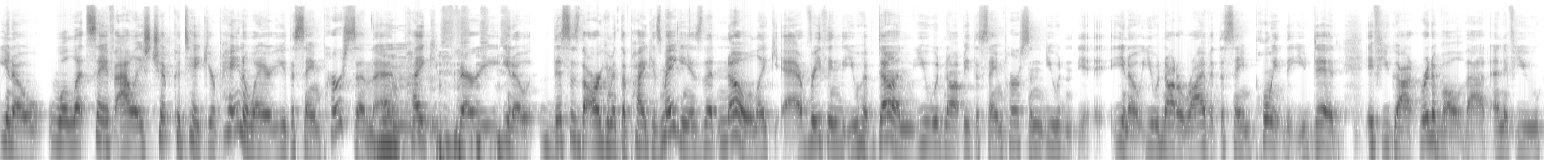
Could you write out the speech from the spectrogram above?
you know well let's say if Allie's chip could take your pain away are you the same person? And Pike very you know this is the argument that Pike is making is that no like everything that you have done you would not be the same person. You would you know you would not arrive at the same point that you did if you got rid of all of that. And if you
